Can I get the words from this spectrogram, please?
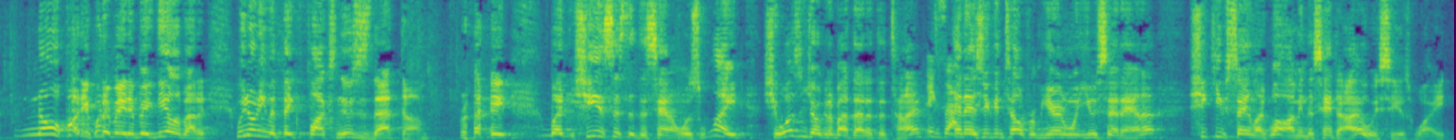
nobody would have made a big deal about it. We don't even think Fox News is that dumb. Right? But she insisted that Santa was white. She wasn't joking about that at the time. Exactly. And as you can tell from hearing what you said, Anna, she keeps saying, like, well, I mean, the Santa I always see is white.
